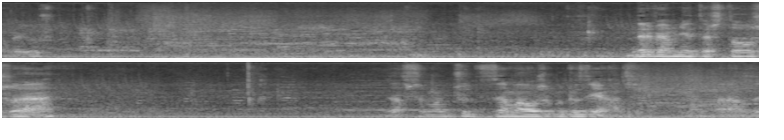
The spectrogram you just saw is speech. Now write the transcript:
Mogę już? Nerwia mnie też to, że zawsze mam ciut za mało, żeby go zjechać. Dwa razy.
